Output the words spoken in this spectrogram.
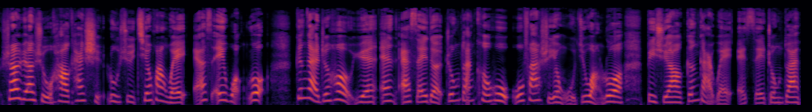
十二月二十五号开始陆续切换为 SA 网络。更改之后，原 NSA 的终端客户无法使用五 G 网络，必须要更改为 SA 终端。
